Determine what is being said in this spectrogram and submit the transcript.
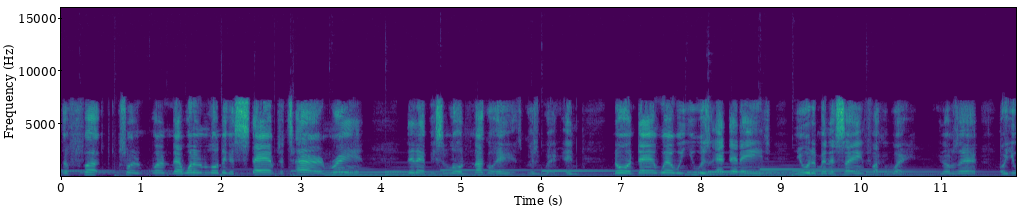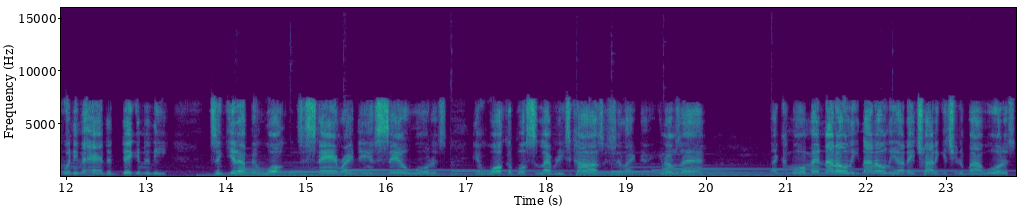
The fuck? When, that one of them little niggas stabbed your tire and ran, then there'd be some little knuckleheads. And knowing damn well when you was at that age, you would have been the same fucking way. You know what I'm saying? Or you wouldn't even have the dignity to get up and walk, to stand right there and sell waters and walk up on celebrities' cars and shit like that. You know what I'm saying? Like, come on, man. Not only not only are they trying to get you to buy waters,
